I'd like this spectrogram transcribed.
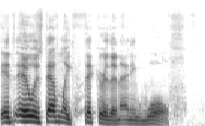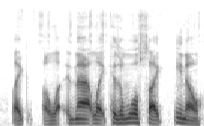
it it was definitely thicker than any wolf. Like a, not like because a wolf's like you know,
